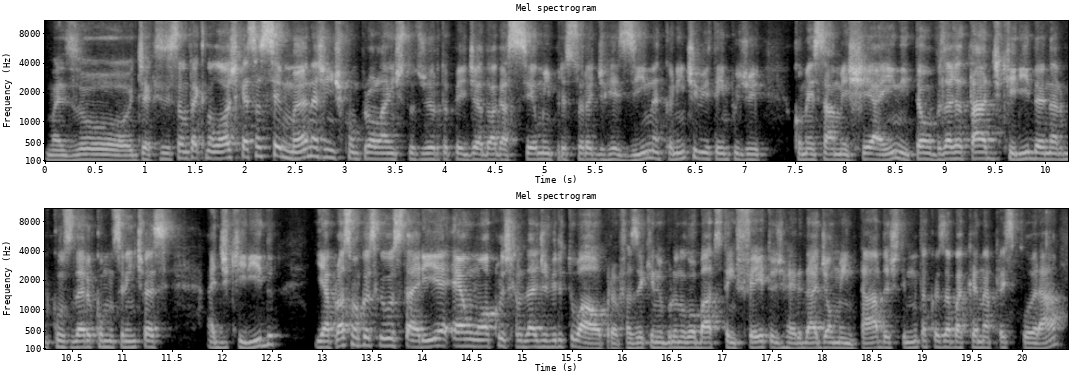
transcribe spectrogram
Mas o de aquisição tecnológica, essa semana a gente comprou lá no Instituto de Ortopedia do HC uma impressora de resina, que eu nem tive tempo de começar a mexer ainda, então, apesar de já estar adquirida, eu considero como se nem tivesse adquirido. E a próxima coisa que eu gostaria é um óculos de realidade virtual, para fazer que o Bruno Gobato tem feito de realidade aumentada. Acho que tem muita coisa bacana para explorar.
